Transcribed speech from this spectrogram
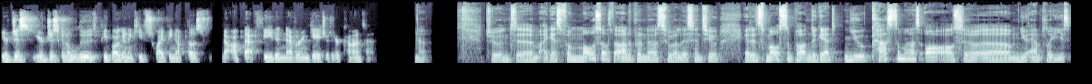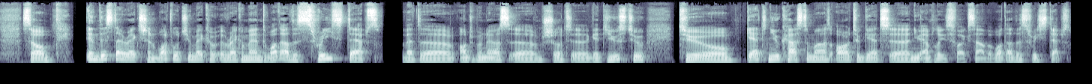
you're just you're just going to lose. People are going to keep swiping up those up that feed and never engage with your content. Yeah. True, and um, I guess for most of the entrepreneurs who are listening to, it is most important to get new customers or also um, new employees. So, in this direction, what would you make recommend? What are the three steps that the entrepreneurs uh, should uh, get used to to get new customers or to get uh, new employees, for example? What are the three steps?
